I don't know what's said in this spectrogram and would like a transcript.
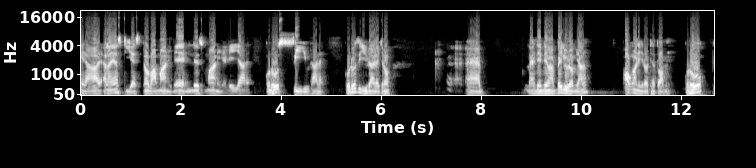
error တဲ့ LISDS တော့ဗာမနေတယ် list မနေတယ်လေရတယ် control C ယူထားလိုက် control C ယူထားလိုက်ကျွန်တော်အဲအတင်တင်မှာပိတ်လို့တော့မရနော်အောက်ကနေကျွန်တော်ထပ်သွားမယ် control V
